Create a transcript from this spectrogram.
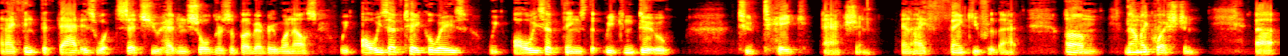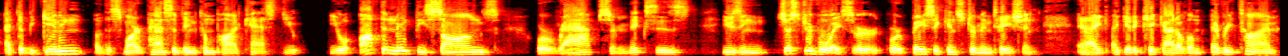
And I think that that is what sets you head and shoulders above everyone else. We always have takeaways. We always have things that we can do to take action. And I thank you for that. Um, now, my question: uh, at the beginning of the Smart Passive Income podcast, you you often make these songs or raps or mixes using just your voice or or basic instrumentation, and I, I get a kick out of them every time.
